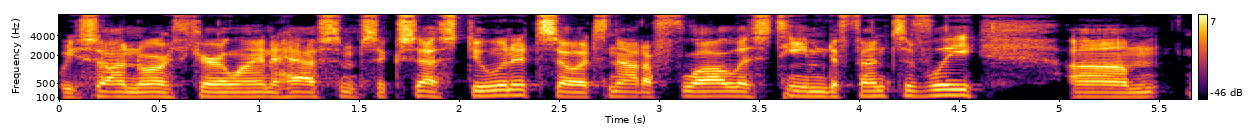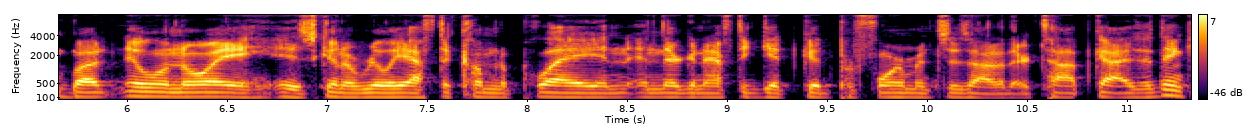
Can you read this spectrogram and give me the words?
We saw North Carolina have some success doing it, so it's not a flawless team defensively. Um, but Illinois is going to really have to come to play, and, and they're going to have to get good performances out of their top guys. I think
